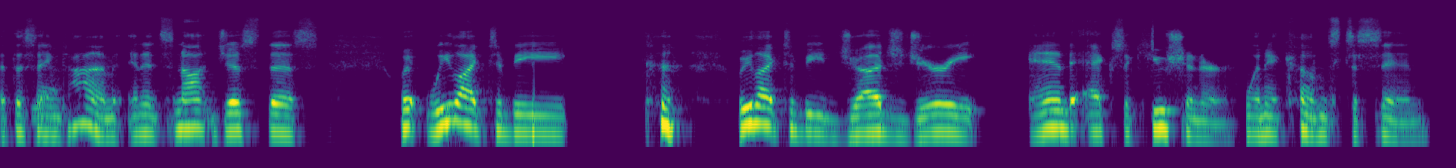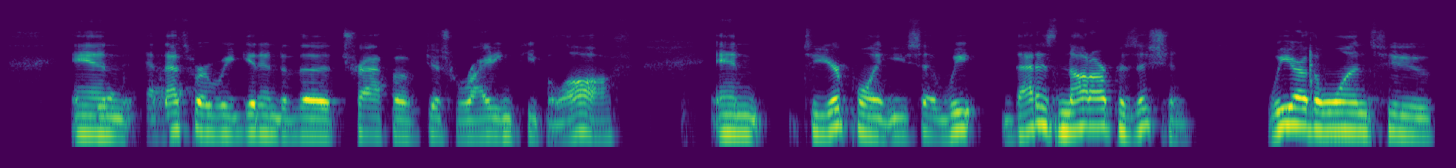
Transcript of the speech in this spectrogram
at the same Yeah. time and it's not just this we, we like to be we like to be judge jury and executioner when it comes to sin. And and that's where we get into the trap of just writing people off. And to your point you said we that is not our position. We are the ones who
